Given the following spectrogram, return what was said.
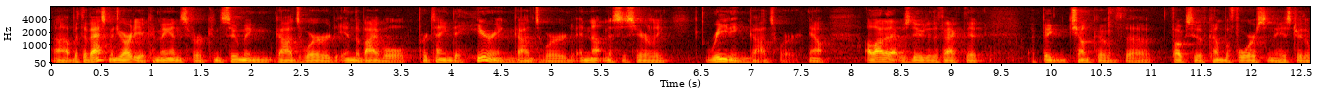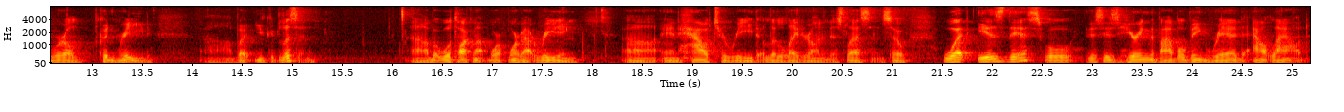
Uh, but the vast majority of commands for consuming God's Word in the Bible pertain to hearing God's Word and not necessarily reading God's Word. Now, a lot of that was due to the fact that a big chunk of the folks who have come before us in the history of the world couldn't read, uh, but you could listen. Uh, but we'll talk about more, more about reading uh, and how to read a little later on in this lesson. So, what is this? Well, this is hearing the Bible being read out loud.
